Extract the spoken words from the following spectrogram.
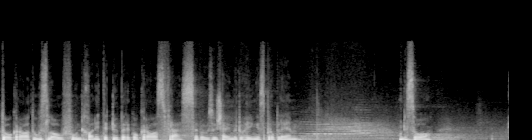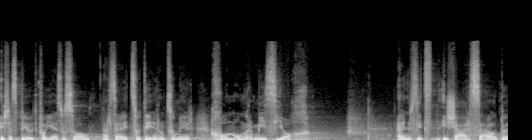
hier gerade auslaufen und kann nicht darüber Gras fressen, weil sonst haben wir hier ein Problem. Und so ist das Bild von Jesus auch. Er sagt zu dir und zu mir, komm unter mein Joch. Einerseits ist er selber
